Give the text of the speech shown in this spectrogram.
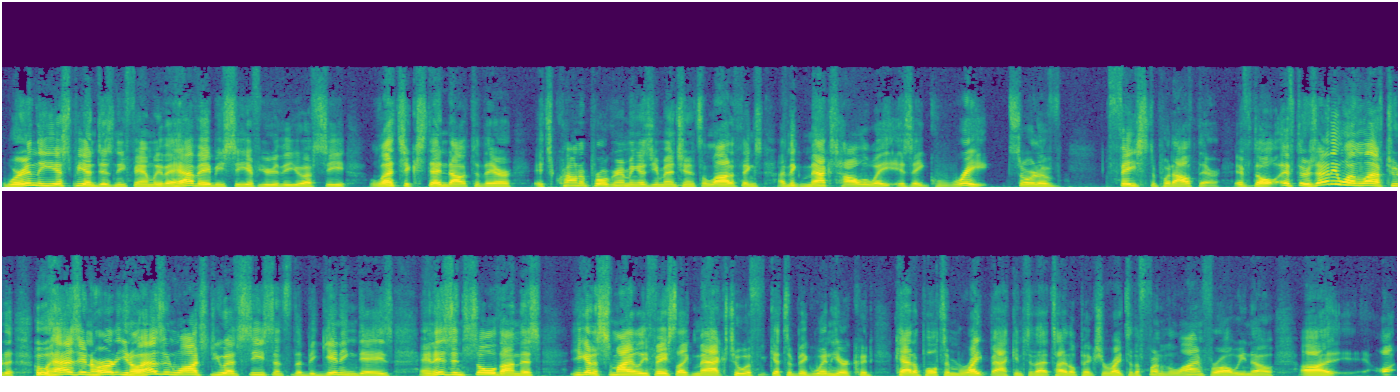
We're in the ESPN Disney family. They have ABC if you're the UFC. Let's extend out to there. It's crown of programming, as you mentioned. It's a lot of things. I think Max Holloway is a great sort of face to put out there. If the if there's anyone left who who hasn't heard, you know, hasn't watched UFC since the beginning days and isn't sold on this, you get a smiley face like Max, who if gets a big win here could catapult him right back into that title picture, right to the front of the line for all we know. Uh,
